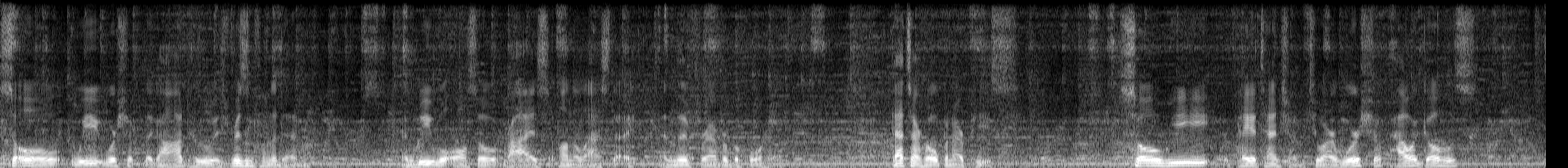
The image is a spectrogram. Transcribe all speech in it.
So we worship the God who is risen from the dead, and we will also rise on the last day and live forever before Him. That's our hope and our peace. So we pay attention to our worship, how it goes.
